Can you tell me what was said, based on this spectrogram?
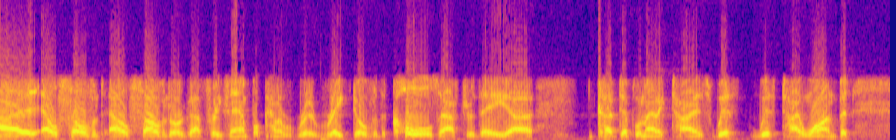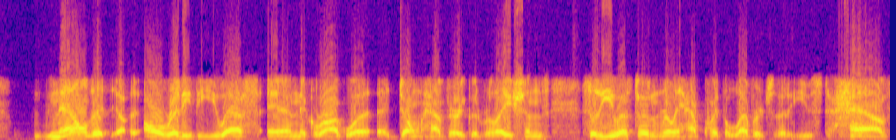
Uh, El, Salvador, El Salvador got, for example, kind of raked over the coals after they uh, cut diplomatic ties with with Taiwan. But now that uh, already the U.S. and Nicaragua uh, don't have very good relations, so the U.S. doesn't really have quite the leverage that it used to have.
